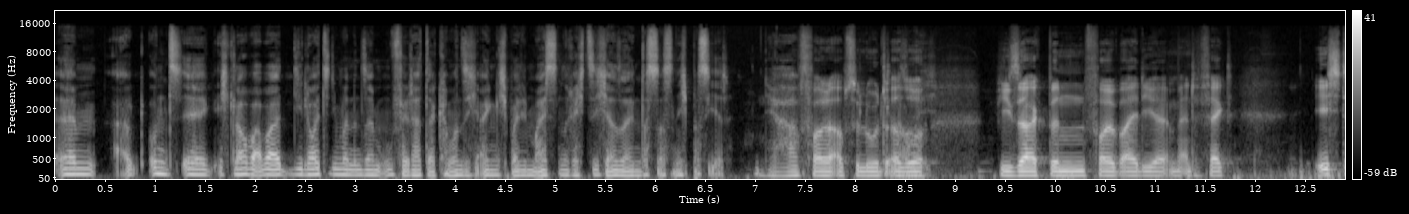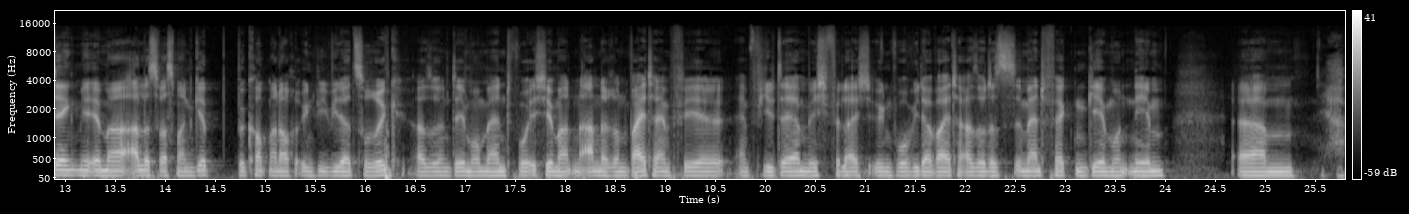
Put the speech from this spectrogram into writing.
Ähm, und äh, ich glaube aber, die Leute, die man in seinem Umfeld hat, da kann man sich eigentlich bei den meisten recht sicher sein, dass das nicht passiert. Ja, voll, absolut. Genau also, wie gesagt, bin voll bei dir im Endeffekt. Ich denke mir immer, alles, was man gibt, bekommt man auch irgendwie wieder zurück. Also in dem Moment, wo ich jemanden anderen weiterempfehle, empfiehlt er mich vielleicht irgendwo wieder weiter. Also das ist im Endeffekt ein Geben und Nehmen. Ähm, ja,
